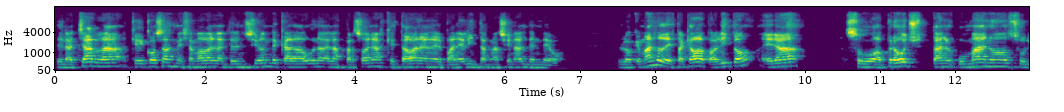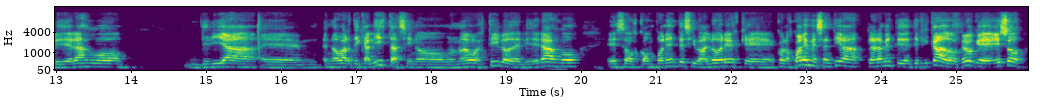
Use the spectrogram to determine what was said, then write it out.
la charla, qué cosas me llamaban la atención de cada una de las personas que estaban en el panel internacional de Endeavor. Lo que más lo destacaba Pablito era su approach tan humano, su liderazgo, diría, eh, no verticalista, sino un nuevo estilo de liderazgo esos componentes y valores que, con los cuales me sentía claramente identificado. Creo que eso,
